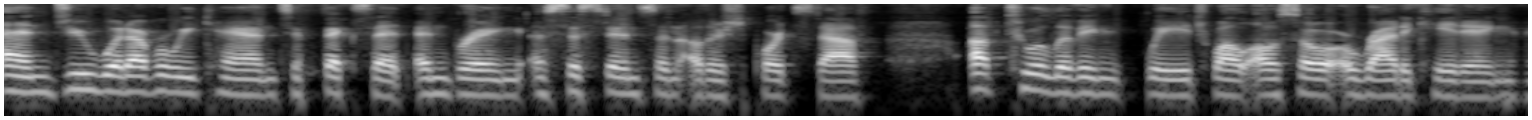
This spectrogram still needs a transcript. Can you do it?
and do whatever we can to fix it and bring assistants and other support staff up to a living wage while also eradicating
